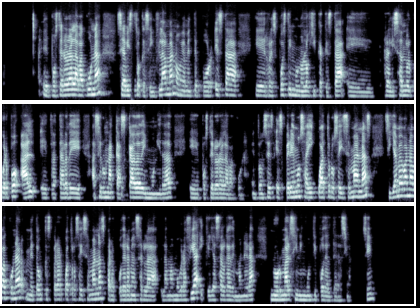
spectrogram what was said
eh, posterior a la vacuna, se ha visto que se inflaman, obviamente por esta eh, respuesta inmunológica que está eh, realizando el cuerpo al tratar de hacer una cascada de inmunidad posterior a la vacuna. Entonces, esperemos ahí cuatro o seis semanas. Si ya me van a vacunar, me tengo que esperar cuatro o seis semanas para poder hacer la, la mamografía y que ya salga de manera normal sin ningún tipo de alteración. ¿sí?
